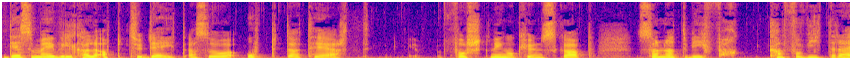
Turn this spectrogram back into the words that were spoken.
det som jeg vil kalle up to date, altså oppdatert forskning og kunnskap, sånn at vi kan få vite de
